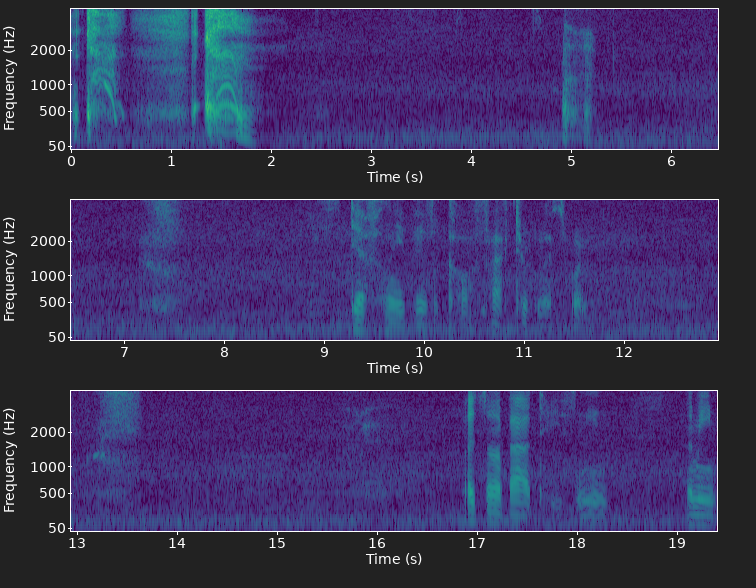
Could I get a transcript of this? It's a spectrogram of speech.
There's definitely a bit of a cough factor in this one. It's not bad tasting. I mean,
